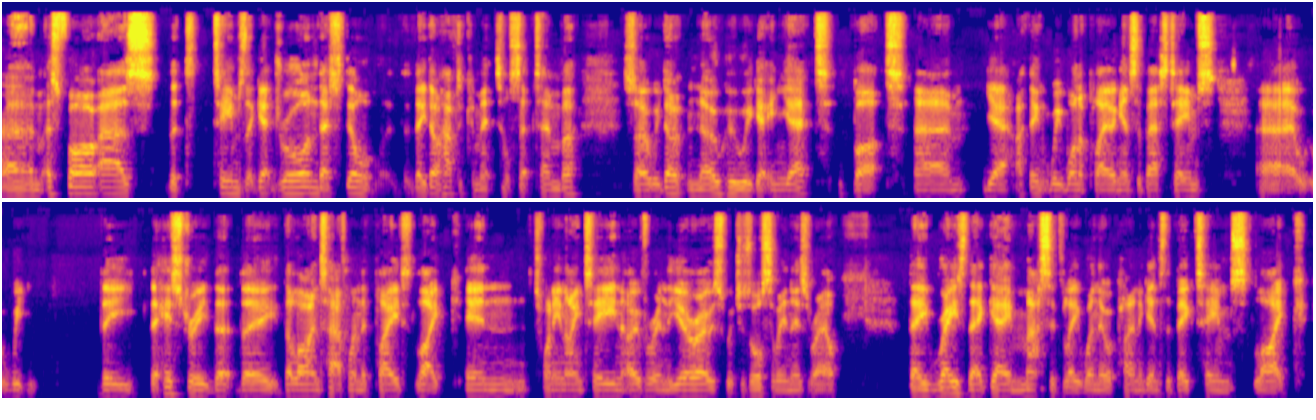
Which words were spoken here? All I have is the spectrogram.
Um, as far as the t- teams that get drawn, they're still they don't have to commit till September, so we don't know who we're getting yet. But um, yeah, I think we want to play against the best teams. Uh, we the the history that the the Lions have when they played like in 2019 over in the Euros, which is also in Israel, they raised their game massively when they were playing against the big teams like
